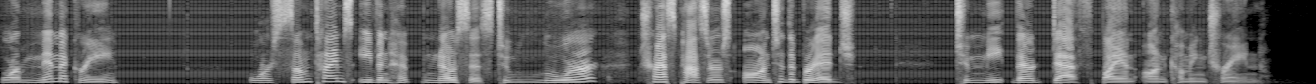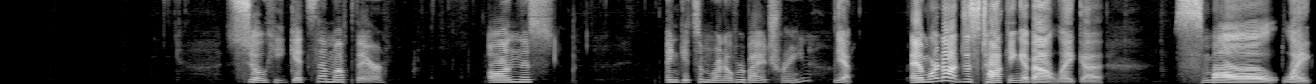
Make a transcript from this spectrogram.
or mimicry or sometimes even hypnosis to lure trespassers onto the bridge to meet their death by an oncoming train. So he gets them up there on this and gets them run over by a train. Yep. And we're not just talking about like a small, like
